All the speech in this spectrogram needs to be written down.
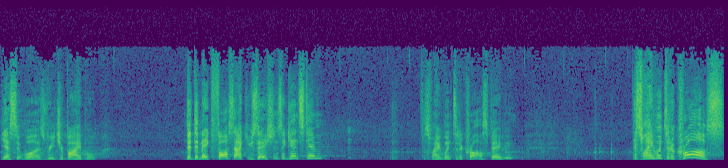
Yes, it was. Read your Bible. Did they make false accusations against him? That's why he went to the cross, baby. That's why he went to the cross.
